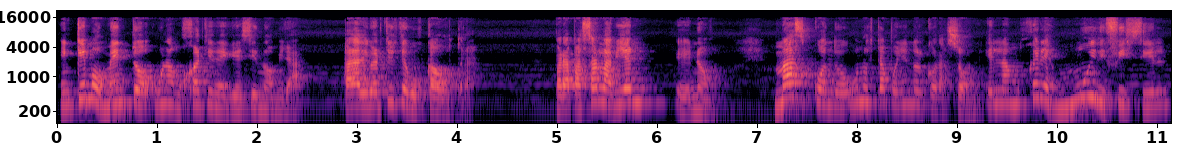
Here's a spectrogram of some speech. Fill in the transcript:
En qué momento una mujer tiene que decir, no, mira, para divertirte busca otra. Para pasarla bien, eh, no. Más cuando uno está poniendo el corazón. En la mujer es muy difícil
